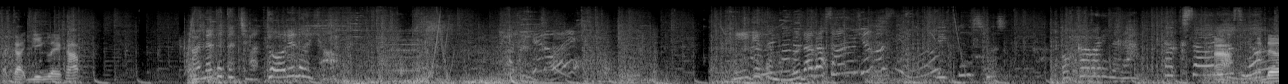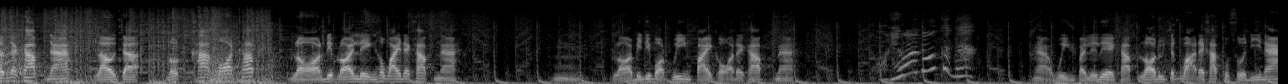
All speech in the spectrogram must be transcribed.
แล้วก็ยิงเลยครับ あなたたちは通れないよ逃げても無駄だ เหมือนเดิมนะครับนะ เราจะลดค่าคอสครับ รอเรียบร้อยเลงเข้าไว้นะครับนะรอบินดีบอดวิ่งไปก่อนนะครับนะนะวิ่งไปเรื่อยๆครับ รอดูจังหวะนะครับตัวสวยดีนะ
